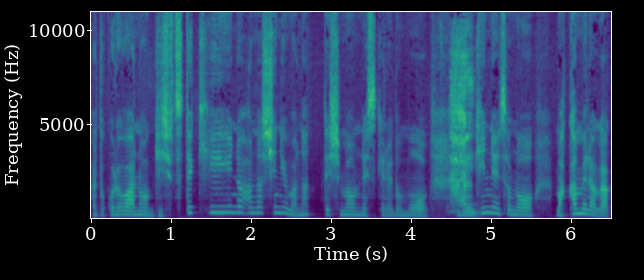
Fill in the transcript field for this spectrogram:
あとこれはあの技術的な話にはなってしまうんですけれども、はい、近年その、まあ、カメラが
